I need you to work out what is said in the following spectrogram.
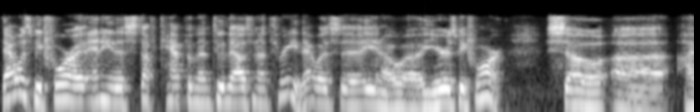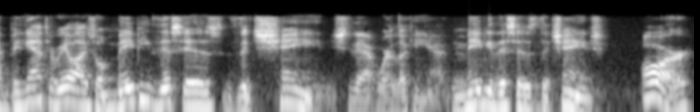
That was before any of this stuff happened in 2003. That was, uh, you know, uh, years before. So uh, I began to realize, well, maybe this is the change that we're looking at. Maybe this is the change, or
